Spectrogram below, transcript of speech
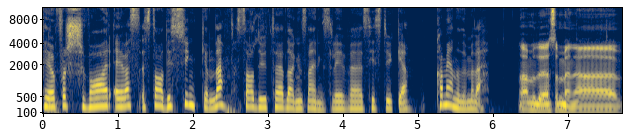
til å forsvare EØS er stadig synkende, sa du til Dagens Næringsliv eh, sist uke. Hva mener du med det? Nei, men det så mener jeg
